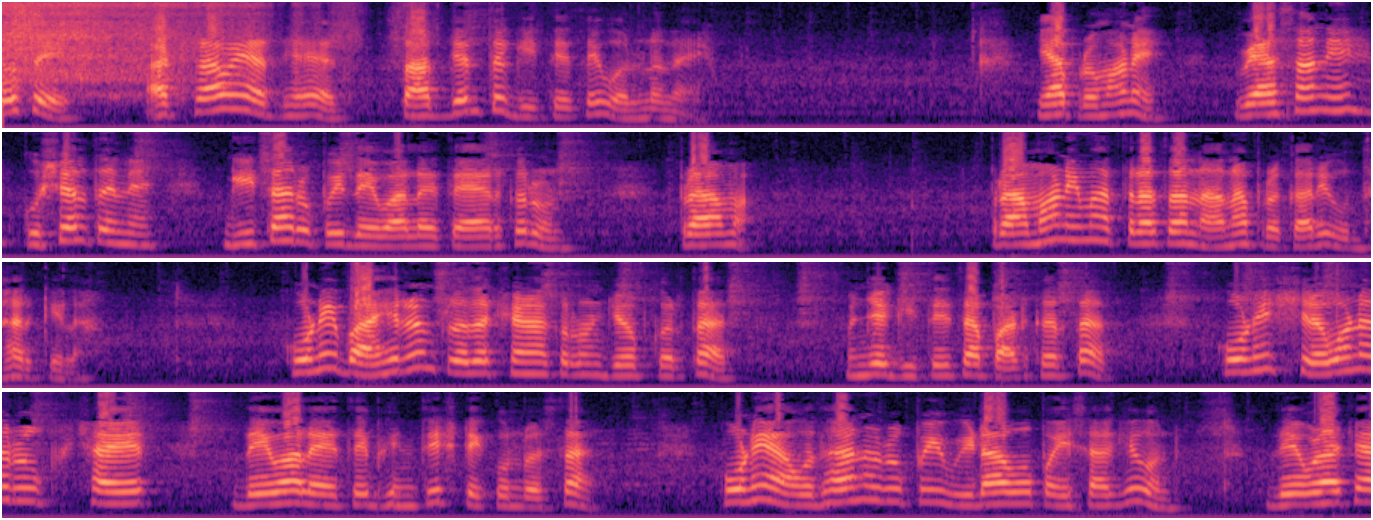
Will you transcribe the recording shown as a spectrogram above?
तसे अठराव्या अध्यायात साध्यंत गीतेचे वर्णन आहे. याप्रमाणे व्यासाने कुशलतेने गीतारूपी देवालय तयार करून प्रामा प्रामाणिमात्राचा नाना प्रकारे उद्धार केला. कोणी बाहेरून प्रदक्षिणा करून जप करतात म्हणजे गीतेचा पाठ करतात कोणी श्रवणरूप छायेत देवालयाचे भिंतीस टेकून बसतात कोणी अवधानरूपी विडा व पैसा घेऊन देवळाच्या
